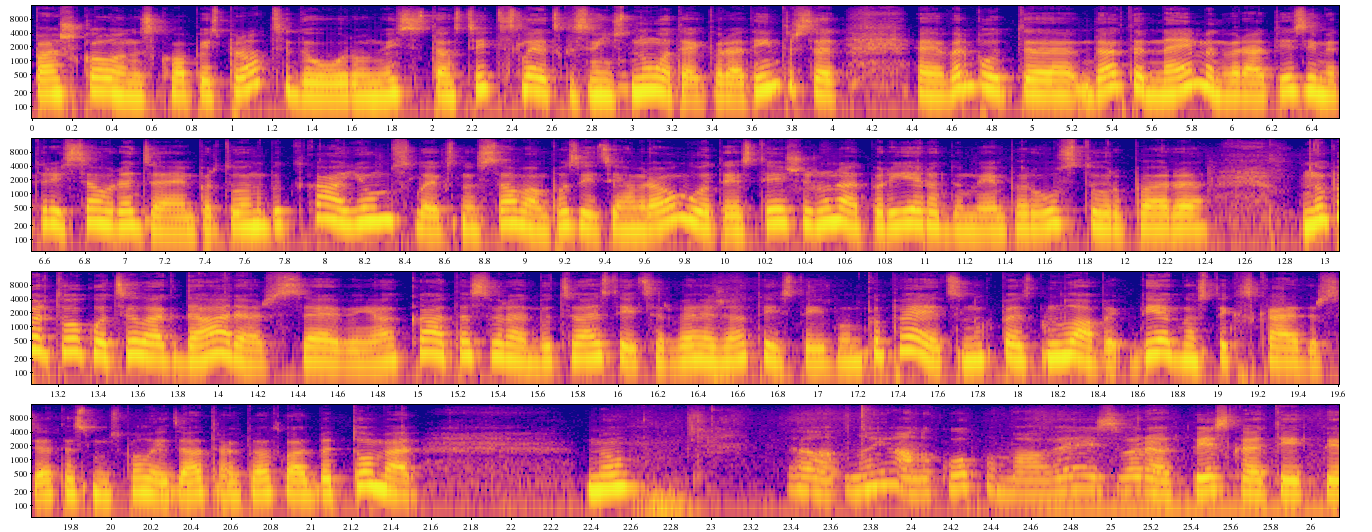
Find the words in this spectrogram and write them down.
pašu kolonoskopijas procedūru un visas tās citas lietas, kas viņus noteikti varētu interesēt, uh, varbūt uh, dr. Neiman varētu iezīmēt arī savu redzējumu par to, nu, kā jums liekas no savām pozīcijām raugoties tieši runāt par ieradumu uzdevumiem, par uzturu, par, nu, par to, ko cilvēki dara ar sevi. Ja? Kā tas varētu būt saistīts ar vēža attīstību un kāpēc? Nu, kāpēc nu, labi, diagnostika skaidrs, ja tas mums palīdz ātrāk to atklāt, bet tomēr. Nu, Jā, nu jā, nu kopumā vēzis varētu pieskaitīt pie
